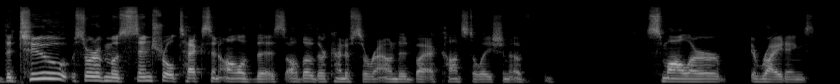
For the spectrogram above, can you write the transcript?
the two sort of most central texts in all of this, although they're kind of surrounded by a constellation of smaller writings,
